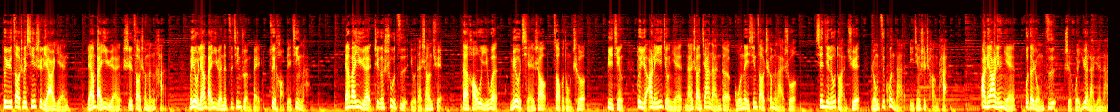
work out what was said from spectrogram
对于造车新势力而言，两百亿元是造车门槛，没有两百亿元的资金准备，最好别进来。两百亿元这个数字有待商榷，但毫无疑问，没有钱烧造不动车。毕竟，对于二零一九年难上加难的国内新造车们来说，现金流短缺、融资困难已经是常态。二零二零年获得融资只会越来越难。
